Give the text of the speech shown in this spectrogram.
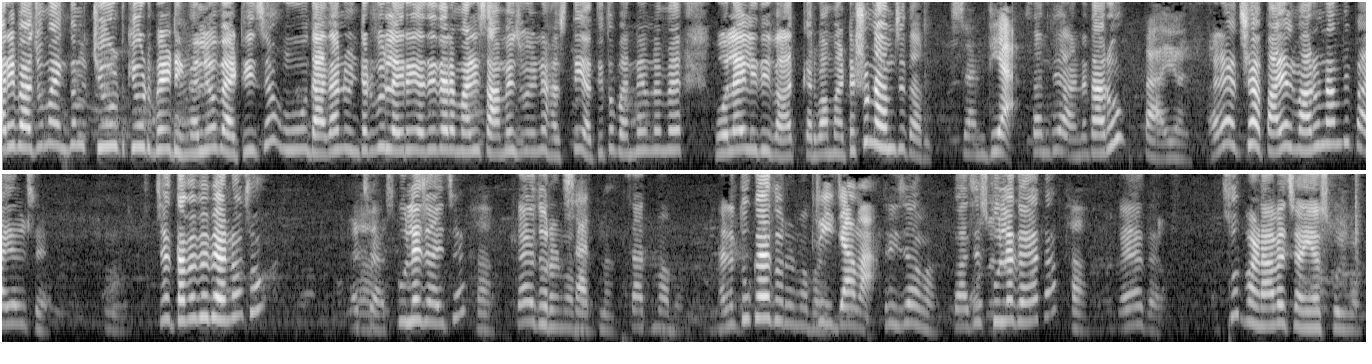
મારી બાજુમાં એકદમ ક્યુટ ક્યુટ બે ઢીંગલીઓ બેઠી છે. હું દાદાનું ઇન્ટરવ્યૂ લઈ રહી હતી ત્યારે મારી સામે જોઈને હસતી હતી. તો બંને મેં બોલાવી લીધી વાત કરવા માટે. શું નામ છે તારું? સંધ્યા. સંધ્યા. અને તારું? પાયલ. અરે અચ્છા પાયલ. મારું નામ બી પાયલ છે. છે તમે બી બહેનો છો? અચ્છા સ્કૂલે જાય છે? કયા ધોરણમાં? સાતમા. સાતમામાં. અને તું કયા ધોરણમાં? ત્રીજામાં. ત્રીજામાં. તો આજે સ્કૂલે ગયા હતા ગયા હતા શું ભણાવે છે અહીંયા સ્કૂલમાં?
